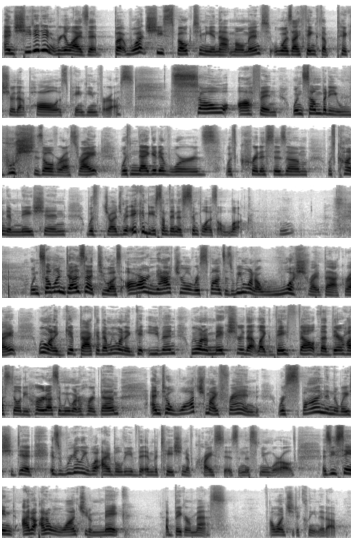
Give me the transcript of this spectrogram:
And she didn't realize it, but what she spoke to me in that moment was, I think, the picture that Paul is painting for us. So often, when somebody whooshes over us, right, with negative words, with criticism, with condemnation, with judgment, it can be something as simple as a look. When someone does that to us, our natural response is we want to whoosh right back, right? We want to get back at them. We want to get even. We want to make sure that like they felt that their hostility hurt us and we want to hurt them. And to watch my friend respond in the way she did is really what I believe the invitation of Christ is in this new world. As he's saying, I don't, I don't want you to make a bigger mess. I want you to clean it up.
